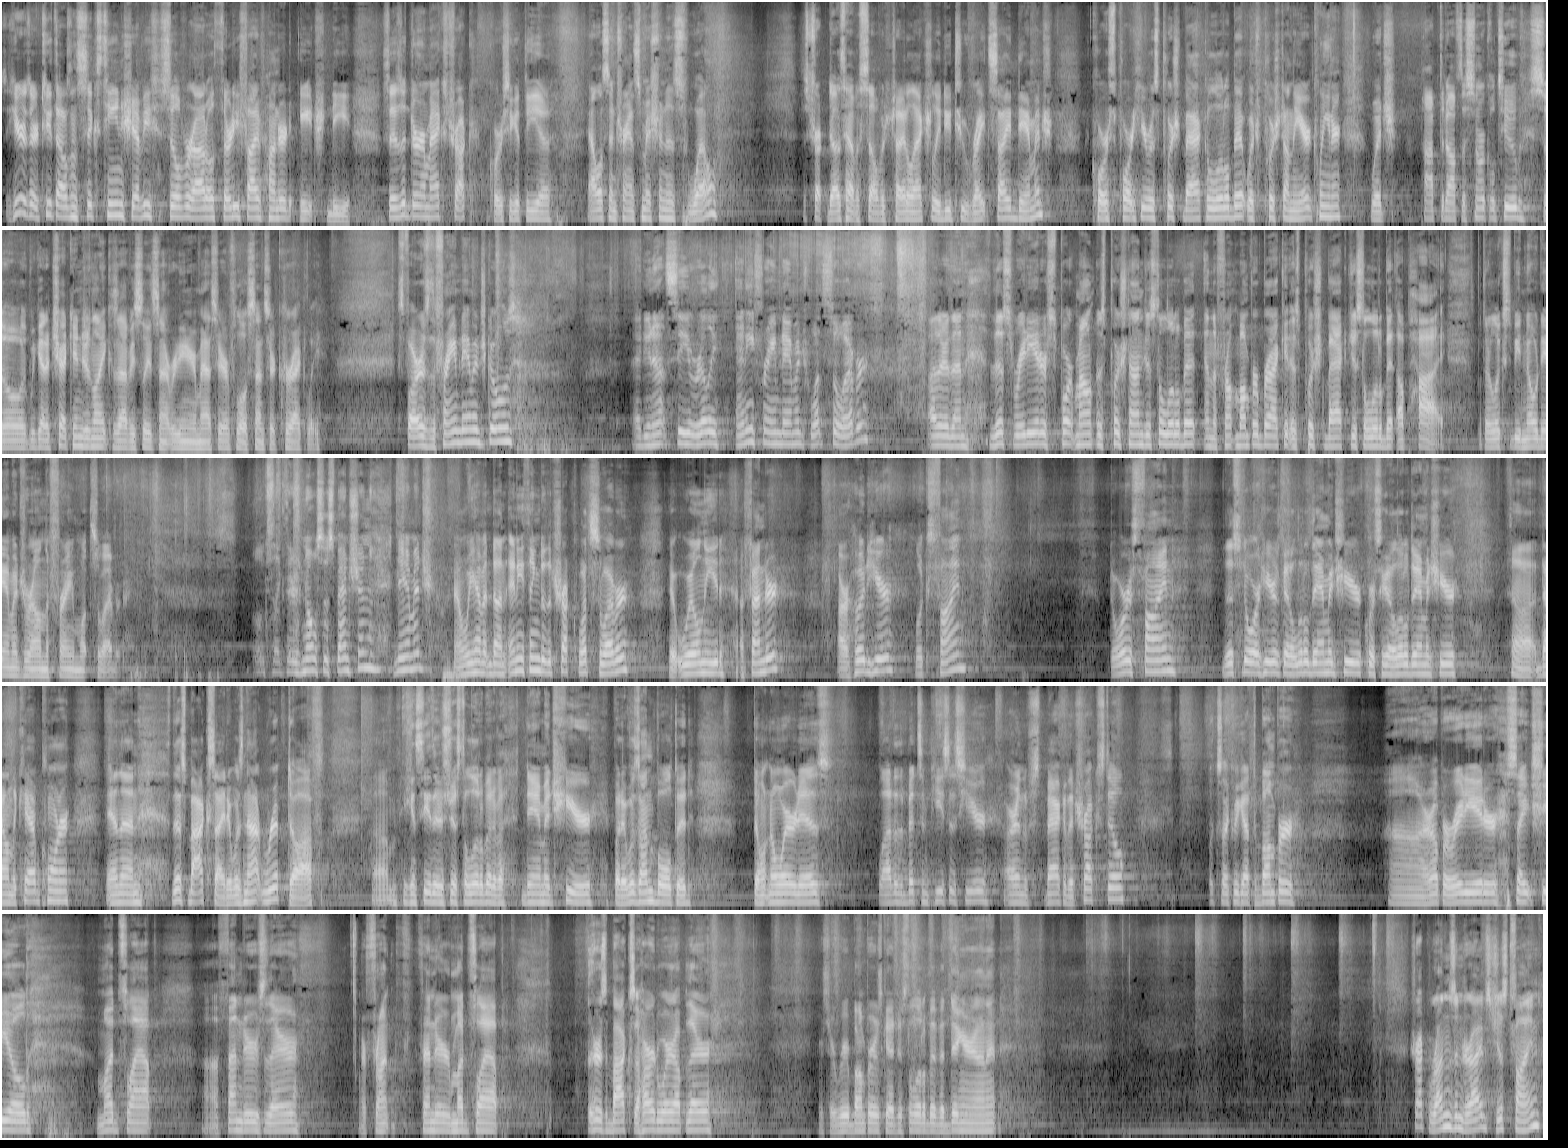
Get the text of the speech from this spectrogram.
So here's our 2016 Chevy Silverado 3500 HD. This is a Duramax truck. Of course, you get the uh, Allison transmission as well. This truck does have a salvage title actually due to right side damage. The core support here was pushed back a little bit, which pushed on the air cleaner, which popped it off the snorkel tube. So we got to check engine light because obviously it's not reading your mass airflow sensor correctly. As far as the frame damage goes, I do not see really any frame damage whatsoever other than this radiator support mount is pushed on just a little bit and the front bumper bracket is pushed back just a little bit up high. But there looks to be no damage around the frame whatsoever. Looks like there's no suspension damage. Now we haven't done anything to the truck whatsoever. It will need a fender. Our hood here looks fine. Door is fine. This door here has got a little damage here. Of course, we got a little damage here uh, down the cab corner. And then this box side, it was not ripped off. Um, you can see there's just a little bit of a damage here, but it was unbolted. Don't know where it is. A lot of the bits and pieces here are in the back of the truck still. Looks like we got the bumper, uh, our upper radiator, sight shield, mud flap, uh, fenders there, our front fender, mud flap. There's a box of hardware up there. There's our rear bumper's got just a little bit of a dinger on it. Truck runs and drives just fine.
